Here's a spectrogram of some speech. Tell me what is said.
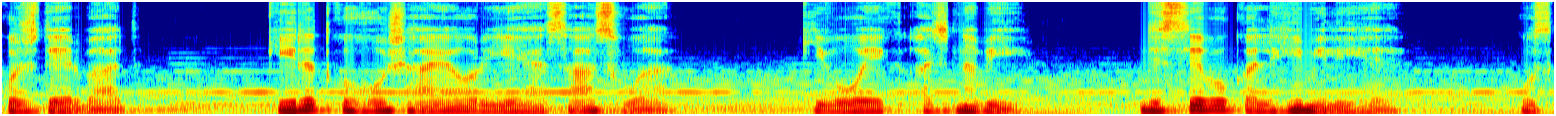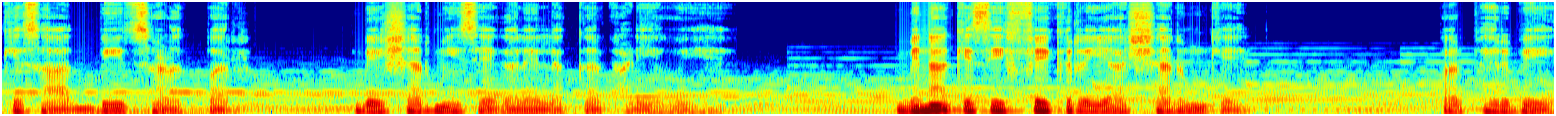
कुछ देर बाद कीरत को होश आया और यह एहसास हुआ कि वो एक अजनबी, जिससे वो कल ही मिली है, उसके साथ बीच सड़क पर बेशर्मी से गले लगकर खड़ी हुई है। बिना किसी फ़िक्र या शर्म के, पर फिर भी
